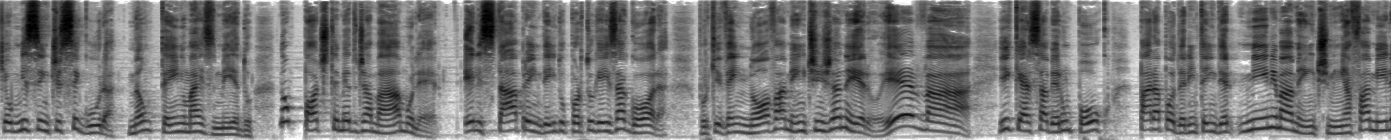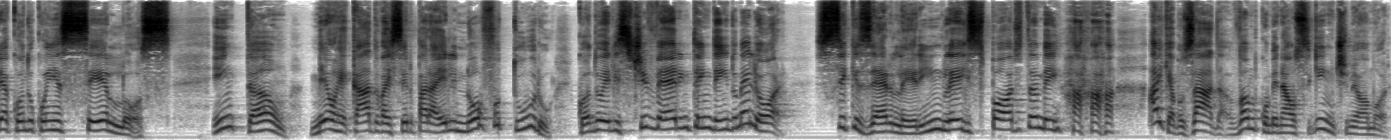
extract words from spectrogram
que eu me senti segura. Não tenho mais medo. Não pode ter medo de amar, mulher. Ele está aprendendo português agora, porque vem novamente em janeiro. Eva! E quer saber um pouco para poder entender minimamente minha família quando conhecê-los. Então, meu recado vai ser para ele no futuro, quando ele estiver entendendo melhor. Se quiser ler em inglês, pode também. Ai, que abusada! Vamos combinar o seguinte, meu amor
